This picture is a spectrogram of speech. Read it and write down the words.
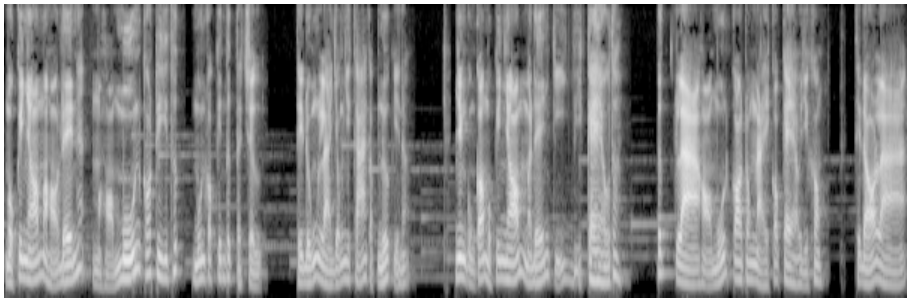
một cái nhóm mà họ đến mà họ muốn có tri thức, muốn có kiến thức thật sự, thì đúng là giống như cá gặp nước vậy đó. Nhưng cũng có một cái nhóm mà đến chỉ vì kèo thôi, tức là họ muốn coi trong này có kèo gì không, thì đó là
